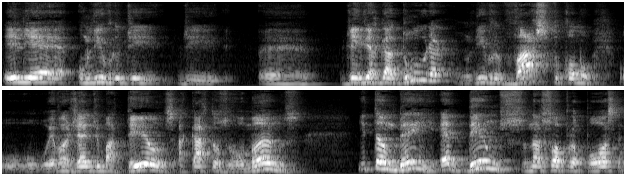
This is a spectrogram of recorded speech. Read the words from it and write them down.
ele é um livro de, de, é, de envergadura, um livro vasto como o, o Evangelho de Mateus, a Carta aos Romanos, e também é denso na sua proposta,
